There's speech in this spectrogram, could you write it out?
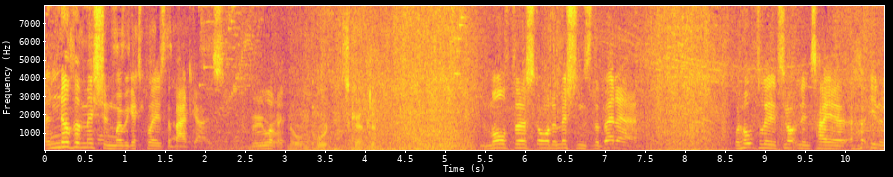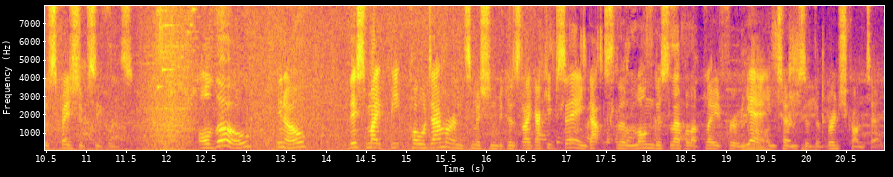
Another mission where we get to play as the bad guys. We Love it. No importance, Captain. More First Order missions, the better. But hopefully it's not an entire, you know, spaceship sequence. Although, you know, this might beat Poe Dameron's mission because, like I keep saying, that's the longest level I've played through yet in terms of the bridge content.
